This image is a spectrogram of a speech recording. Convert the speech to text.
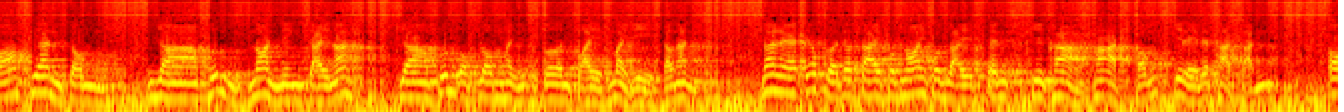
อเพี้ยนจงอย่าพึ่งนอนนิ่งใจนะ อย่าพึ่งอบรมให้เกินไปไม่ดีเท่านั้นนั่นแหละเจ้าเกิดเจ้าตายพบน้อยพบใหญ่เป็นขี้ข้าธาตุของกิเลสและธาตุขันเอา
